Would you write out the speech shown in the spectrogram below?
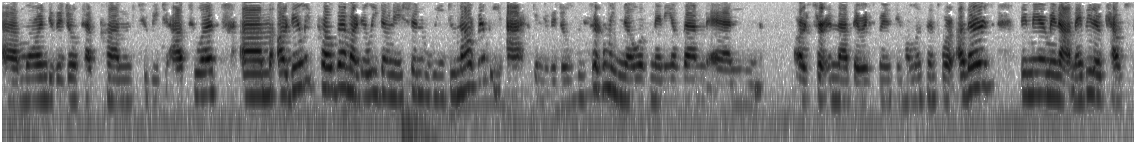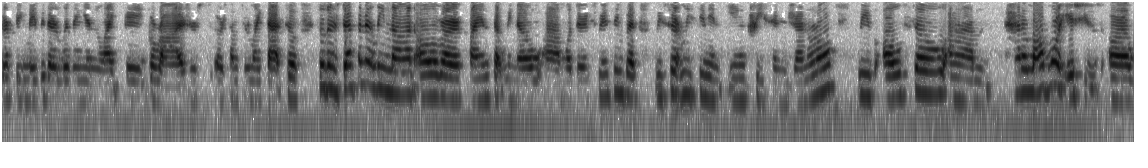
Uh, more individuals have come to reach out to us. Um, our daily program, our daily donation, we do not really ask individuals. We certainly know of many of them and are certain that they're experiencing homelessness, where others, they may or may not. Maybe they're couch surfing, maybe they're living in like a garage or, or something like that. So, so there's definitely not all of our clients that we know um, what they're experiencing, but we've certainly seen an increase in general. We've also um, had a lot more issues. Uh,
